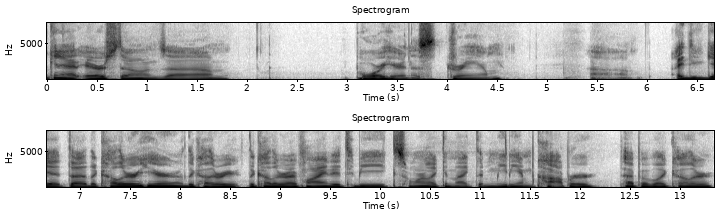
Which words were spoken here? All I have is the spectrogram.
Looking at Aerstone's um, pour here in this dram, um, I do get uh, the color here. The color, the color, I find it to be somewhere like in like the medium copper type of like color.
